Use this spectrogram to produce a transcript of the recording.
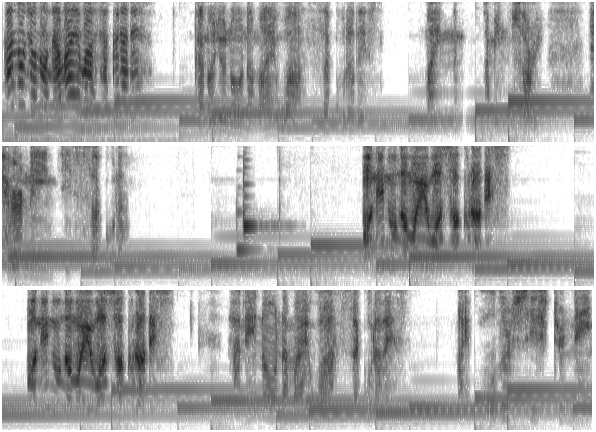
彼女の名前は桜です。彼女の名前は桜です。My, I mean, sorry. Her name is Sakura. 姉の名前は桜です。姉の名前は桜です。姉の名前は桜です。My older sister name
